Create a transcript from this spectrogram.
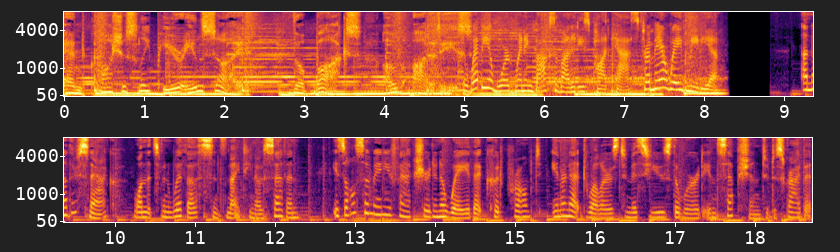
and cautiously peer inside the box of oddities. The Webby Award winning Box of Oddities podcast from Airwave Media. Another snack, one that's been with us since 1907, is also manufactured in a way that could prompt internet dwellers to misuse the word inception to describe it.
